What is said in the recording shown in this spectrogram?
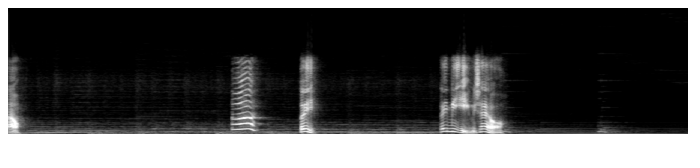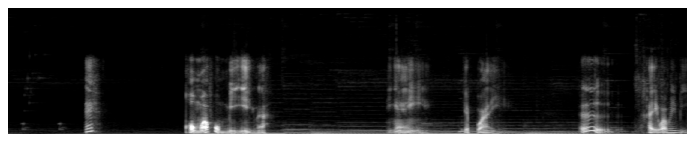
อ้าวเฮ้ย เฮ้ย มีอีกไม่ใช่หรอ เอ๊ะ ผมว่าผมมีอีกนะ นี่ไง เก็บไว้ เออ ใครว่าไม่มี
